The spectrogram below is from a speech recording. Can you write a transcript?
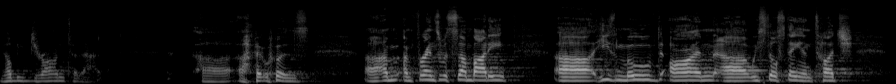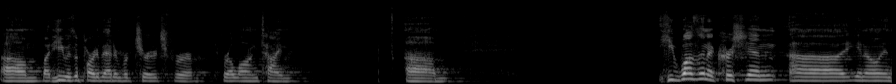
They'll be drawn to that. Uh, I was, uh, I'm, I'm, friends with somebody. Uh, he's moved on. Uh, we still stay in touch, um, but he was a part of Edinbrook Church for, for a long time. Um, he wasn't a Christian, uh, you know, in,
